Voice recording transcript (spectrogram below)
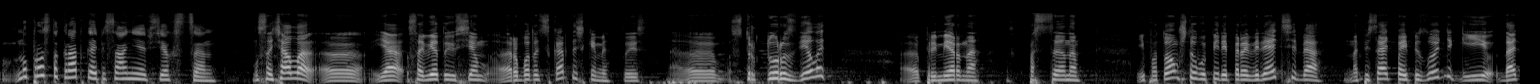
Ну, просто краткое описание всех сцен. Ну, сначала э, я советую всем работать с карточками, то есть э, структуру сделать э, примерно по сценам, и потом, чтобы перепроверять себя, написать по эпизодник и дать,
